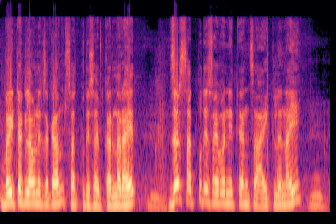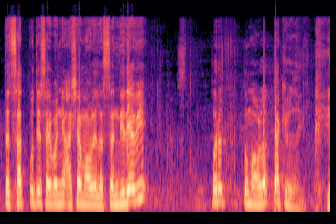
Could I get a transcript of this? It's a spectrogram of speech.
बैठक लावण्याचं काम सातपुते साहेब करणार आहेत. जर सातपुते साहेबांनी त्यांचं ऐकलं नाही तर सातपुते साहेबांनी अशा मावळ्याला संधी द्यावी. परत तो मावळा टाकीव जाईल.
